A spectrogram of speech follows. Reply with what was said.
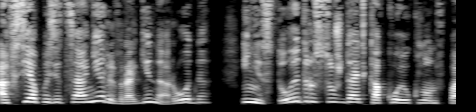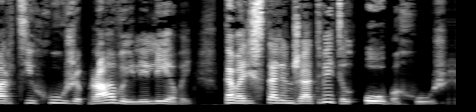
а все оппозиционеры – враги народа, и не стоит рассуждать, какой уклон в партии хуже, правый или левый. Товарищ Сталин же ответил – оба хуже.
